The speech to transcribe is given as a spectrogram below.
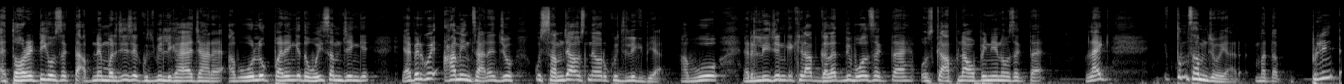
अथॉरिटी हो सकता है अपने मर्ज़ी से कुछ भी लिखाया जा रहा है अब वो लोग पढ़ेंगे तो वही समझेंगे या फिर कोई आम इंसान है जो कुछ समझा उसने और कुछ लिख दिया अब वो रिलीजन के खिलाफ गलत भी बोल सकता है उसका अपना ओपिनियन हो सकता है लाइक like, तुम समझो यार मतलब प्रिंट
